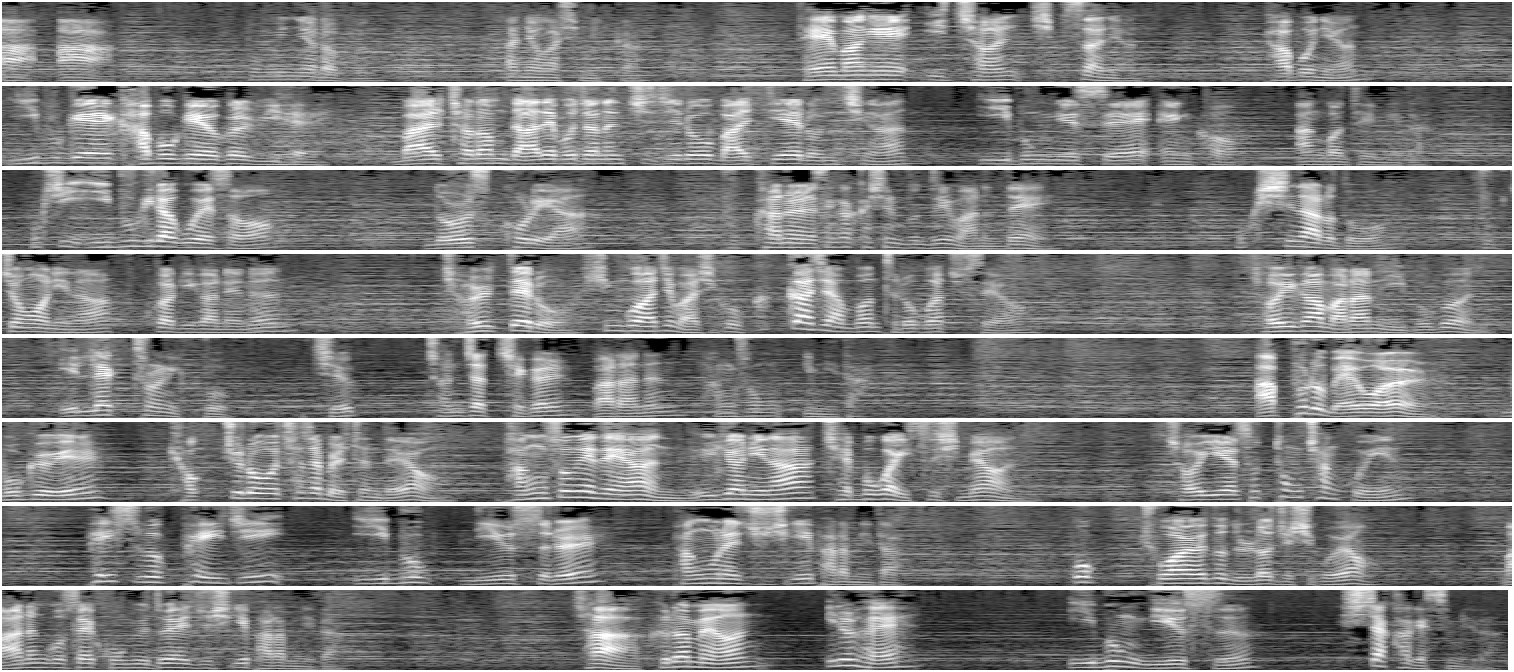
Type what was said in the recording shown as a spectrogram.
아, 아, 국민 여러분 안녕하십니까? 대망의 2014년 갑오년 e-book의 갑오개혁을 위해 말처럼 나대보자는 취지로 말띠에 론칭한 e-book 뉴스의 앵커 안건태입니다. 혹시 e-book이라고 해서 North Korea 북한을 생각하시는 분들이 많은데 혹시나라도 국정원이나 국가기관에는 절대로 신고하지 마시고 끝까지 한번 들어봐 주세요. 저희가 말하는 e-book은 electronic book, 즉 전자책을 말하는 방송입니다. 앞으로 매월 목요일 격주로 찾아뵐 텐데요. 방송에 대한 의견이나 제보가 있으시면 저희의 소통 창구인 페이스북 페이지 e-book 뉴스를 방문해 주시기 바랍니다. 꼭 좋아요도 눌러 주시고요. 많은 곳에 공유도 해 주시기 바랍니다. 자, 그러면 1회 이북 뉴스 시작하겠습니다.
